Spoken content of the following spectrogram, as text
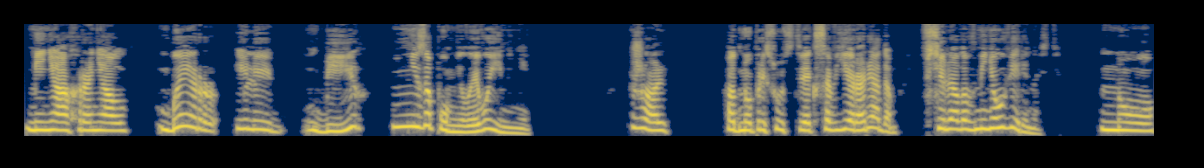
Меня охранял Бэйр или Бир, не запомнила его имени. Жаль. Одно присутствие Ксавьера рядом вселяло в меня уверенность. Но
